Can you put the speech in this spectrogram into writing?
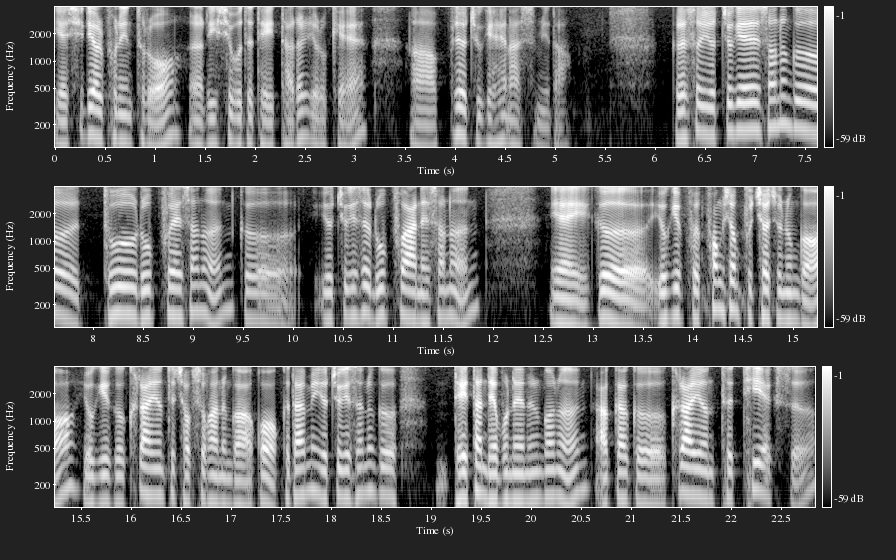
예, 시리얼 프린트로 어, 리시브드 데이터를 이렇게 어, 뿌려주게 해놨습니다. 그래서 이쪽에서는 그 두 루프에서는 그 이쪽에서 루프 안에서는 예, 그 여기 펑션 붙여주는 거, 여기 그 클라이언트 접속하는 거하고, 그 다음에 이쪽에서는 그 데이터 내보내는 거는 아까 그 클라이언트 tx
